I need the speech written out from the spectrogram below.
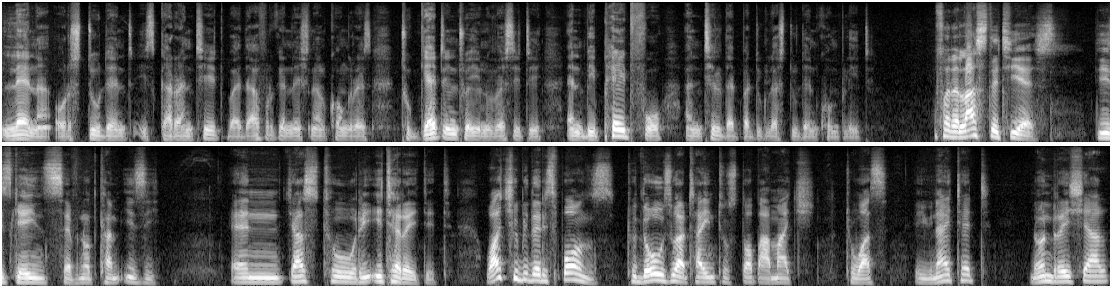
learner or student is guaranteed by the African National Congress to get into a university and be paid for until that particular student complete. For the last 30 years, these gains have not come easy. And just to reiterate it, what should be the response to those who are trying to stop our march towards a united, non-racial,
